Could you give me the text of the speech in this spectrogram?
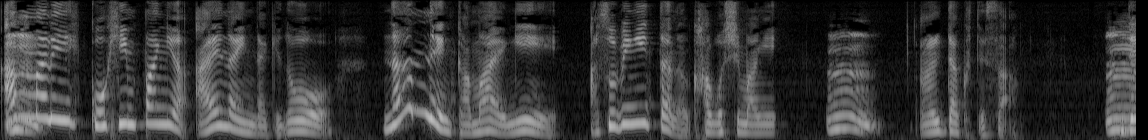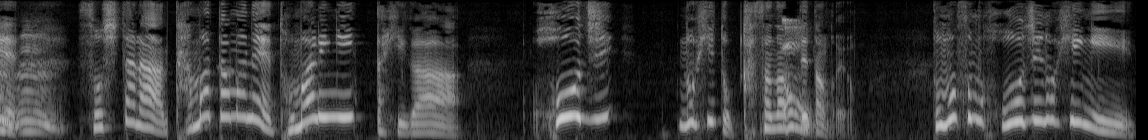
あんまりこう頻繁には会えないんだけど、何年か前に遊びに行ったのよ、鹿児島に。うん。会いたくてさ。うん。でうん。そしたら、たまたまね、泊まりに行った日が、法事の日と重なってたのよ。そもそも法事の日に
